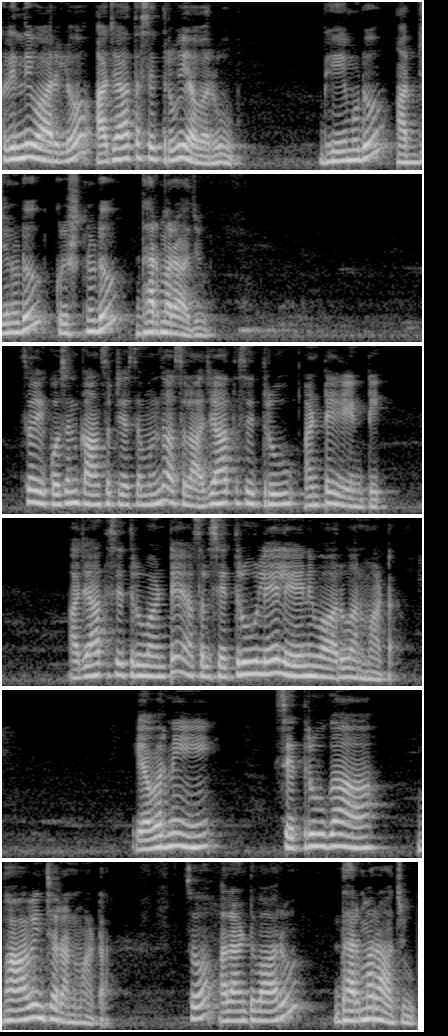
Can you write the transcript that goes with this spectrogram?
క్రింది వారిలో అజాతశత్రువు ఎవరు? భీముడు అర్జునుడు కృష్ణుడు ధర్మరాజు. సో ఈ క్వశ్చన్కి ఆన్సర్ చేసే ముందు అసలు అజాతశత్రువు అంటే ఏంటి? అజాతశత్రువు అంటే అసలు శత్రువులే లేనివారు అనమాట ఎవరిని శత్రువుగా భావించరన్నమాట. సో అలాంటి వారు ధర్మరాజు.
